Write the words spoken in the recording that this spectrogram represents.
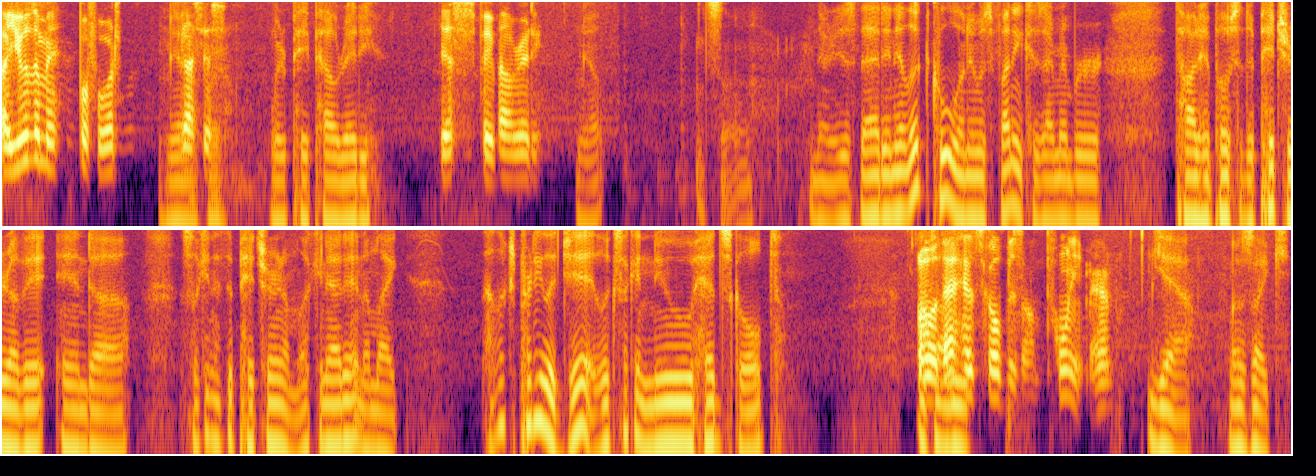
Ayúdame, por favor. Yeah, Gracias. We're, PayPal ready. Yes, PayPal ready. Yep. So there is that, and it looked cool, and it was funny because I remember Todd had posted a picture of it, and uh, I was looking at the picture, and I'm looking at it, and I'm like, that looks pretty legit. It looks like a new head sculpt. Oh, that head sculpt is on point, man. Yeah. I was like,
